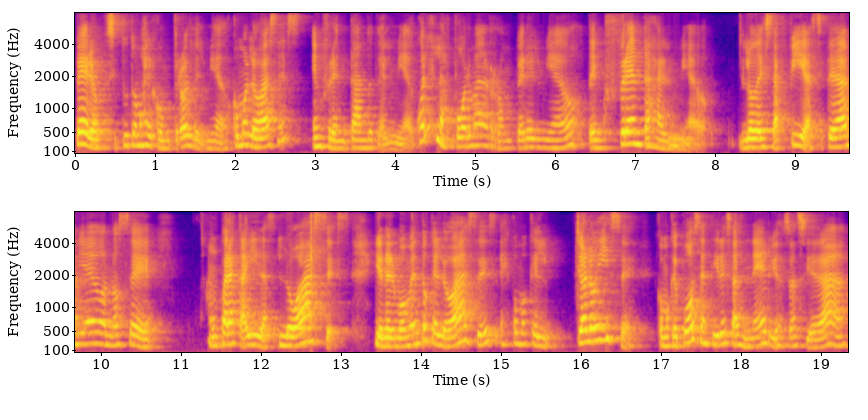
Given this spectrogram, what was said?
Pero si tú tomas el control del miedo, ¿cómo lo haces? Enfrentándote al miedo. ¿Cuál es la forma de romper el miedo? Te enfrentas al miedo, lo desafías. Si te da miedo, no sé, un paracaídas, lo haces. Y en el momento que lo haces, es como que ya lo hice, como que puedo sentir esos nervios, esa ansiedad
